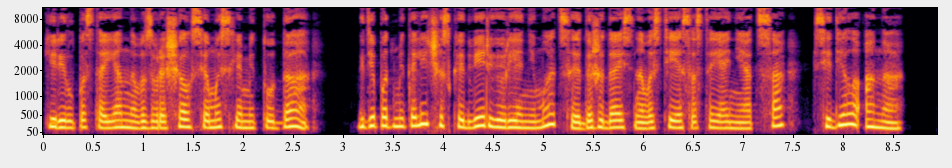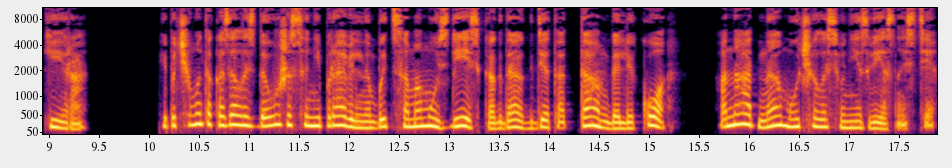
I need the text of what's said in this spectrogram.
Кирилл постоянно возвращался мыслями туда, где под металлической дверью реанимации, дожидаясь новостей о состоянии отца, сидела она, Кира. И почему-то казалось до ужаса неправильным быть самому здесь, когда где-то там, далеко, она одна мучилась в неизвестности.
